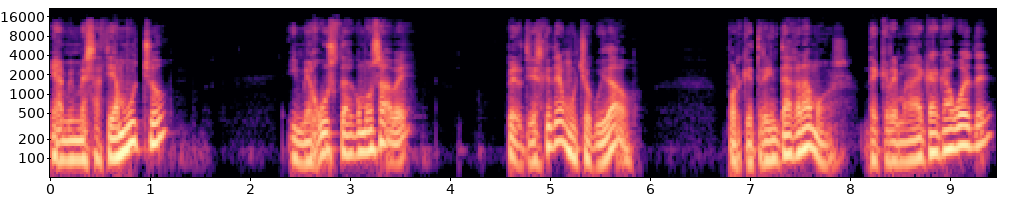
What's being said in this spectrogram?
Y a mí me sacia mucho, y me gusta como sabe, pero tienes que tener mucho cuidado. Porque 30 gramos de crema de cacahuete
